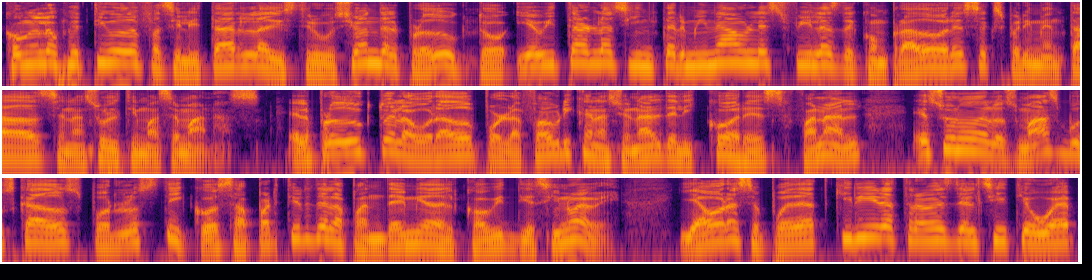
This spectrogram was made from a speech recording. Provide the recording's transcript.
con el objetivo de facilitar la distribución del producto y evitar las interminables filas de compradores experimentadas en las últimas semanas. El producto elaborado por la Fábrica Nacional de Licores, FANAL, es uno de los más buscados por los ticos a partir de la pandemia del COVID-19 y ahora se puede adquirir a través del sitio web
